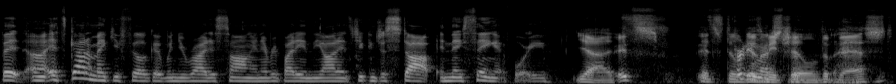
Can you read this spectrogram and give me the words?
But uh, it's got to make you feel good when you write a song and everybody in the audience, you can just stop and they sing it for you. yeah, it's, It's it it's still pretty gives much me the- chills. The, best.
